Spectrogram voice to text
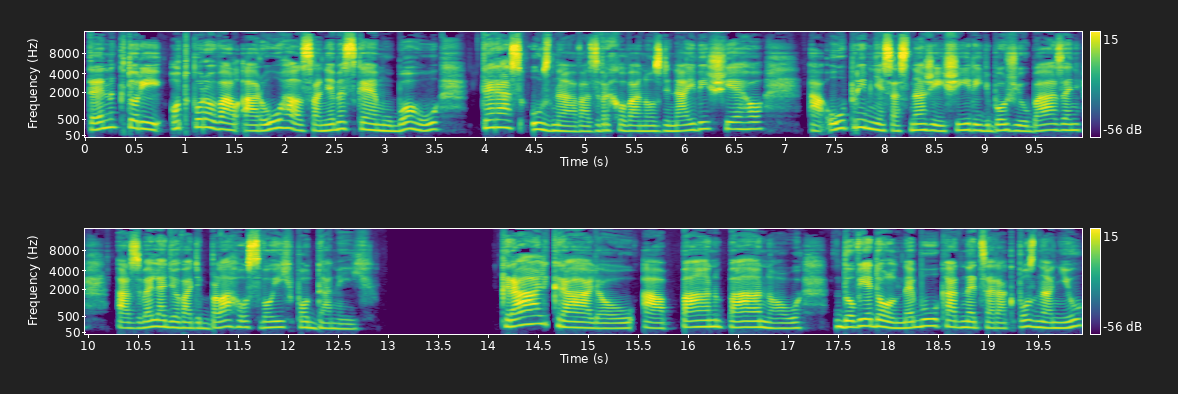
Ten, ktorý odporoval a rúhal sa nebeskému Bohu, teraz uznáva zvrchovanosť Najvyššieho a úprimne sa snaží šíriť Božiu bázeň a zveľaďovať blaho svojich poddaných. Kráľ kráľov a pán pánov doviedol Nebúkadnecara k poznaniu,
